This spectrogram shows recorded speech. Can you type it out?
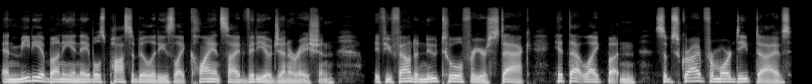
and Mediabunny enables possibilities like client-side video generation. If you found a new tool for your stack, hit that like button, subscribe for more deep dives,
